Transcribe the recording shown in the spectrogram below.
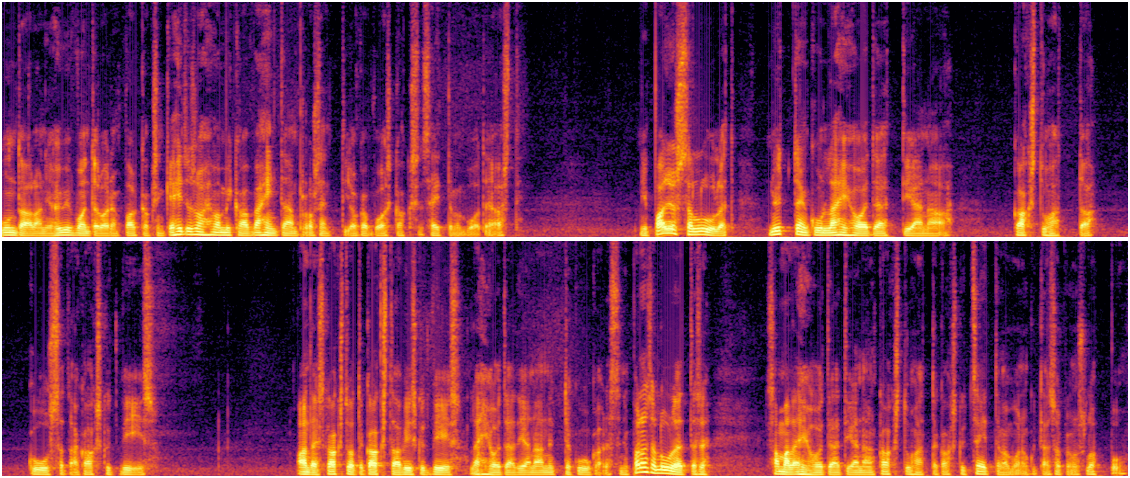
kunta-alan ja hyvinvointialueiden palkkauksen kehitysohjelma, mikä on vähintään prosentti joka vuosi 27 vuoteen asti. Niin paljon sä luulet, nyt kun lähihoitajat tienaa 2625, anteeksi 2255 lähihoitajat tienaa nyt kuukaudessa, niin paljon sä luulet, että se sama lähihoitaja tienaa 2027 vuonna, kun tämä sopimus loppuu?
